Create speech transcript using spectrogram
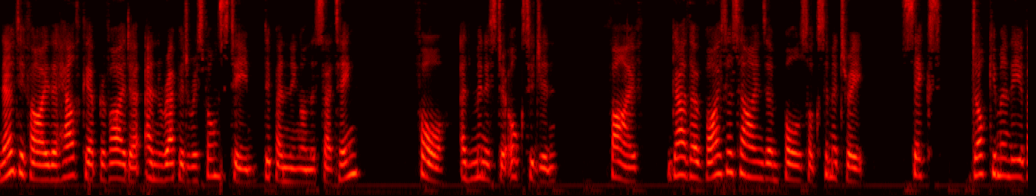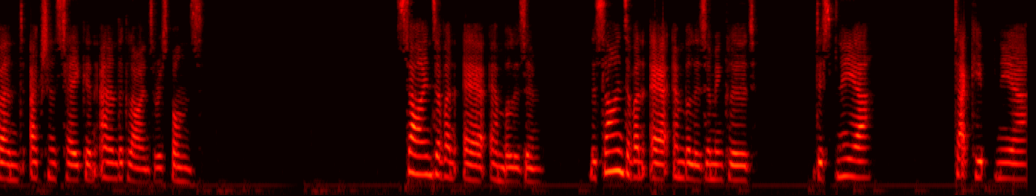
Notify the healthcare provider and rapid response team, depending on the setting. 4. Administer oxygen. 5. Gather vital signs and pulse oximetry. 6. Document the event, actions taken, and the client's response. Signs of an air embolism. The signs of an air embolism include dyspnea, tachypnea,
